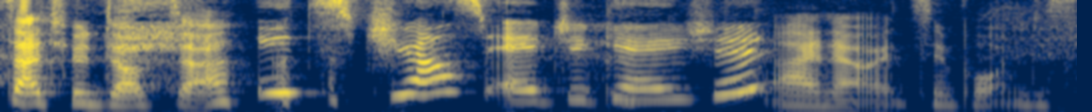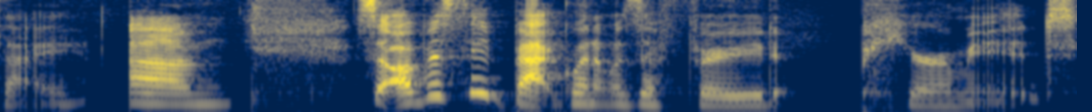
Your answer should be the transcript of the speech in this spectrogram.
such a doctor. It's just education. I know it's important to say. Um, so obviously, back when it was a food pyramid,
